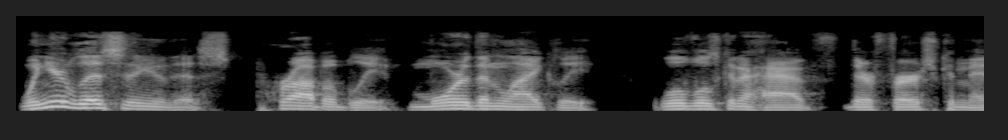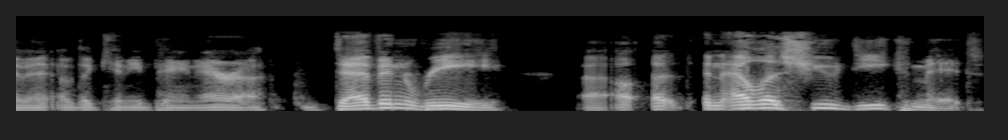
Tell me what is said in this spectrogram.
When you're listening to this, probably more than likely, Louisville's going to have their first commitment of the Kenny Payne era. Devin Ree, uh, uh an LSU decommit,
